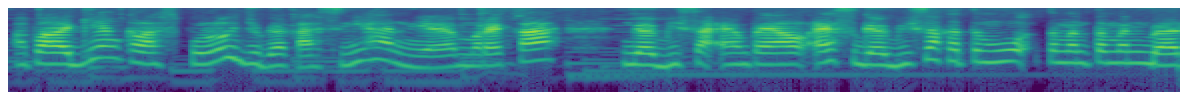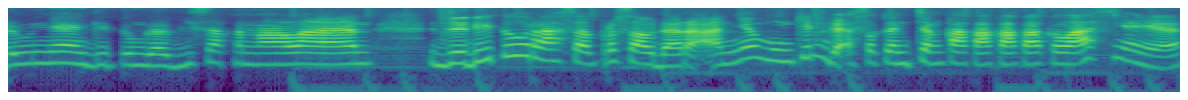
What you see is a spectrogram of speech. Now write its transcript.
Apalagi yang kelas 10 juga kasihan ya, mereka nggak bisa MPLS, nggak bisa ketemu teman-teman barunya gitu, nggak bisa kenalan. Jadi tuh rasa persaudaraannya mungkin nggak sekenceng kakak-kakak kelasnya ya.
